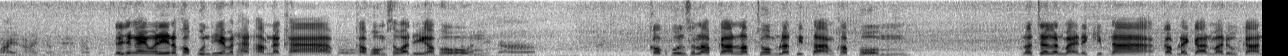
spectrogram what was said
ไฟหน่อยช่วงนี้ครับผม เดี๋ยวยังไงวันนี้ต้องขอบคุณที่มาถ่ายทำนะครับ ครับผม ครับผมสวัสดีครับผสม วัสดีครับ ขอบพระคุณสำหรับการรับชมและติดตามครับผม แล้วเจอกันใหม่ในคลิปหน้ากับรายการมาดูกัน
